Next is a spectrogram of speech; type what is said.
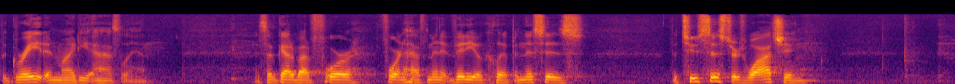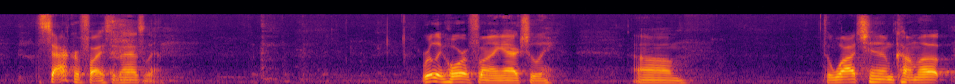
the great and mighty Aslan. And so I've got about a four, four and a half minute video clip, and this is the two sisters watching the sacrifice of Aslan. Really horrifying, actually. Um, to watch him come up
